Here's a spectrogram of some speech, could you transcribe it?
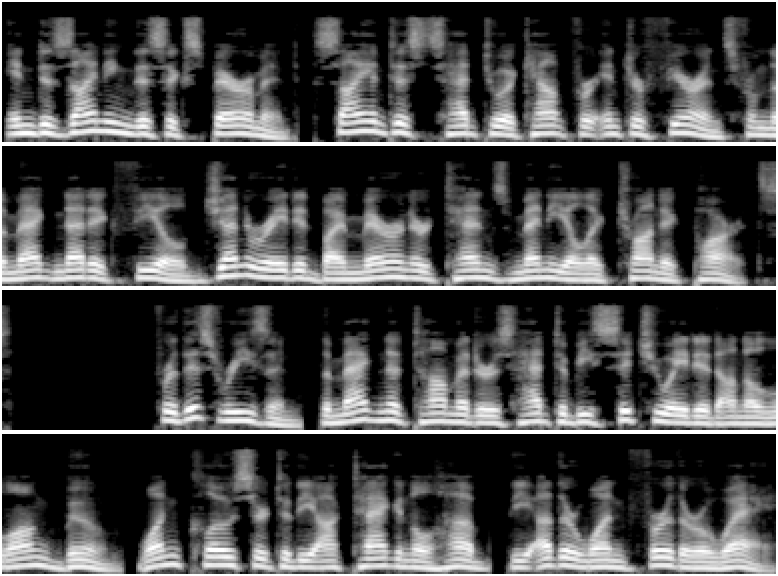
In designing this experiment, scientists had to account for interference from the magnetic field generated by Mariner 10's many electronic parts. For this reason, the magnetometers had to be situated on a long boom, one closer to the octagonal hub, the other one further away.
